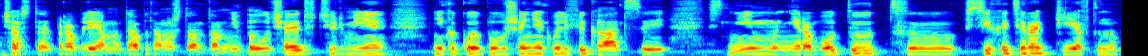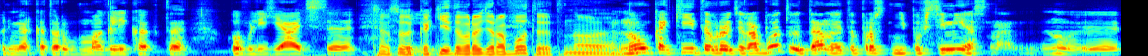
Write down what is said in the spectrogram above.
частая проблема, да, потому что он там не получает в тюрьме никакое повышение квалификации, с ним не работают э, психотерапевты, например, которые бы могли как-то повлиять. Э, какие-то вроде работают, но... Ну, какие-то вроде работают, да, но это просто не повсеместно. Ну, э,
